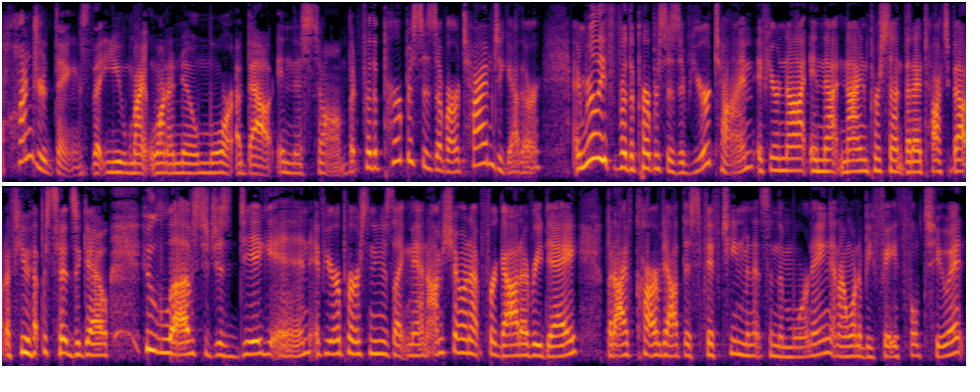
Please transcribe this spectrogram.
hundred things that you might want to know more about in this psalm. But for the purposes of our time together, and really for the purposes of your time, if you're not in that 9% that I talked about a few episodes ago, who loves to just dig in, if you're a person who's like, man, I'm showing up for God every day, but I've carved out this 15 minutes in the morning and I want to be faithful to it,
